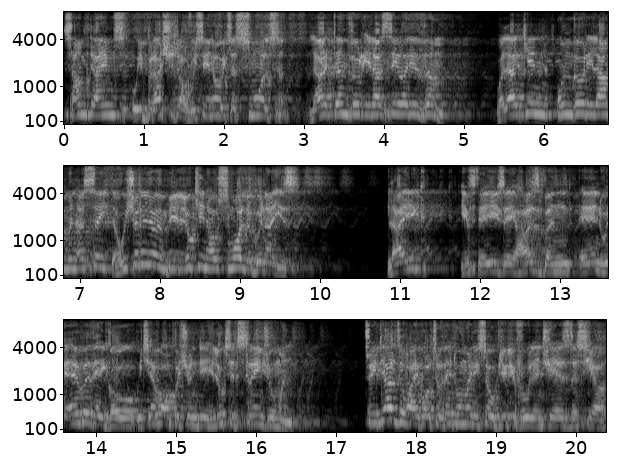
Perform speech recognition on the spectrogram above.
sometimes we brush it off. We say, no, it's a small sin. لا تنظر إلى صغر الذنب ولكن انظر إلى من أسيت. We shouldn't even be looking how small the guna is. Like if there is a husband and wherever they go, whichever opportunity, he looks at strange woman. So he tells the wife also, that woman is so beautiful and she has this here.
